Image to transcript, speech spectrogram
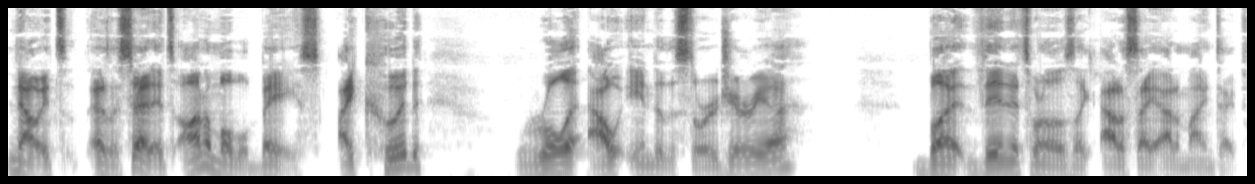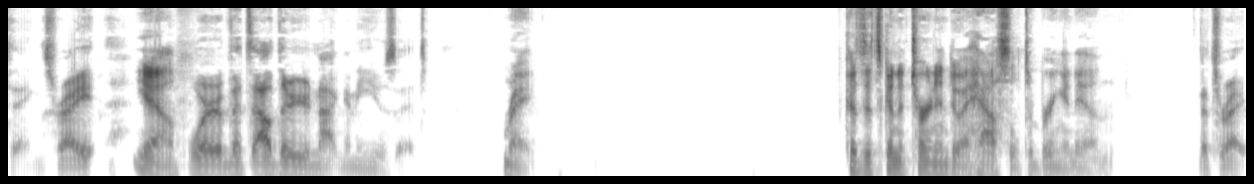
now it's as I said, it's on a mobile base. I could roll it out into the storage area, but then it's one of those like out of sight, out of mind type things, right? yeah. Where if it's out there, you're not going to use it. Right. Because it's going to turn into a hassle to bring it in. That's right.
